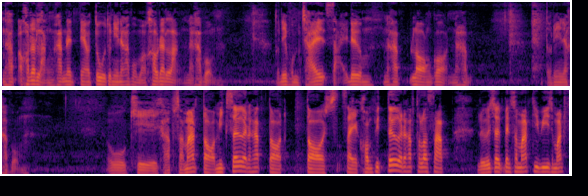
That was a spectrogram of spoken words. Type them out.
นะครับ เอาเข้าด้านหลังครับในแนวตู้ตัวนี้นะครับ ผมเอาเข้าด้านหลังนะครับ ผม ตัวนี้ผมใช้สายเดิมนะครับ ลองก่อนนะครับ ตัวนี้นะครับผมโอเคครับ สามารถต่อมิกเซอร์นะครับ ต่อ ต่อใส่คอมพิวเตอร์นะครับโทรศัพท์ หรือจะเป็นสมาร์ททีวีสมาร์ทโฟ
